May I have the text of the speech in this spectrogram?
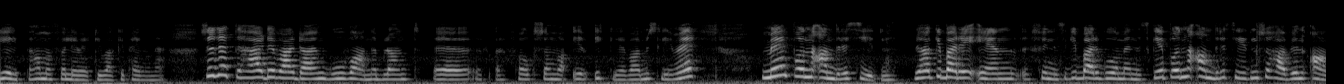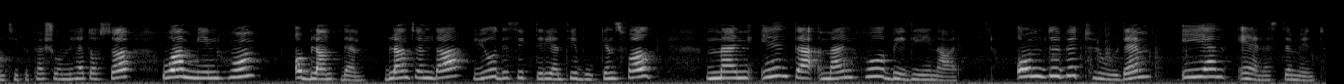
hjelpe ham å få levert tilbake pengene. Så dette her, det var da en god vane blant eh, folk som var, ikke var muslimer. Men på den andre siden, vi har ikke bare en, finnes ikke bare gode mennesker, på den andre siden så har vi en annen type personlighet også, wa minhum, og blant dem. Blant hvem da? Jo, det sikter igjen til bokens folk. Men inta man dinar. Om du betror dem i en eneste mynt.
